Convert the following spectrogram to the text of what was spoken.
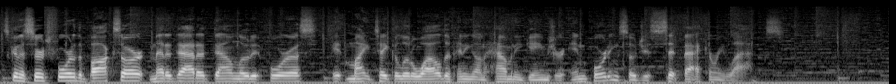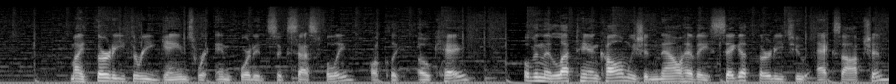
It's going to search for the box art, metadata, download it for us. It might take a little while depending on how many games you're importing, so just sit back and relax. My 33 games were imported successfully. I'll click OK. Over in the left hand column, we should now have a Sega 32X option.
